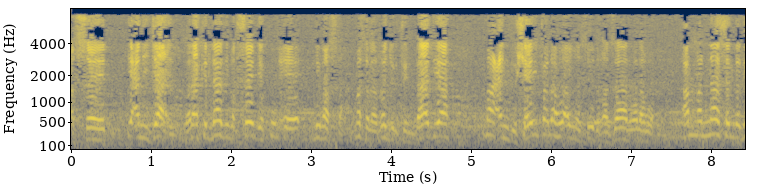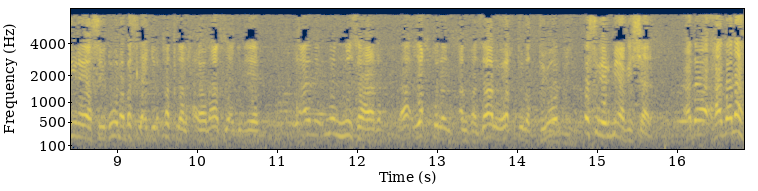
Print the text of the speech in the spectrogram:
الصيد يعني جائز. ولكن لازم الصيد يكون إيه؟ لمصلحة. مثلا رجل في البادية ما عنده شيء فله أن يصيد غزال وله. أما الناس الذين يصيدون بس لأجل قتل الحيوانات لأجل إيه؟ يعني من النزهه هذا. يقتل الغزال ويقتل الطيور بس يرميها في الشارع. هذا هذا له.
